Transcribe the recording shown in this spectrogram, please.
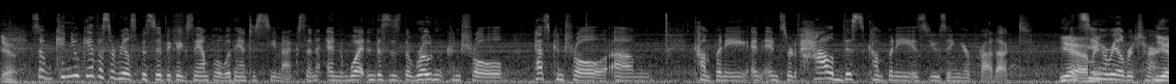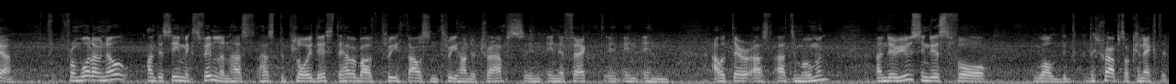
Yeah. So can you give us a real specific example with Anticimex and and what? And this is the rodent control, pest control um, company, and, and sort of how this company is using your product. Yeah, and I seeing mean- a real return. Yeah, from what I know, Anticimex Finland has, has deployed this. They have about 3,300 traps in, in effect in, in, in out there as, at the moment. And they're using this for, well, the, the traps are connected,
